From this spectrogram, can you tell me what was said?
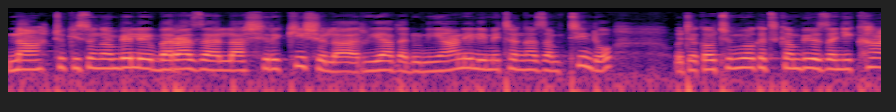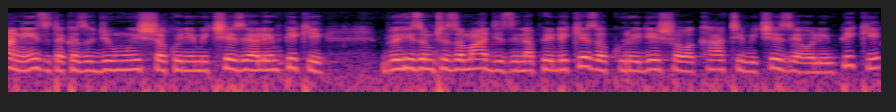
Na tukisonga mbele, baraza la shirikisho la riadha duniani limetangaza mtindo utakaotumiwa katika mbio za nyikani zitakazojumuisha kwenye michezo ya Olimpiki. Mbio hizo, mtazamaji, zinapendekezwa kurejeshwa wakati michezo ya Olimpiki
